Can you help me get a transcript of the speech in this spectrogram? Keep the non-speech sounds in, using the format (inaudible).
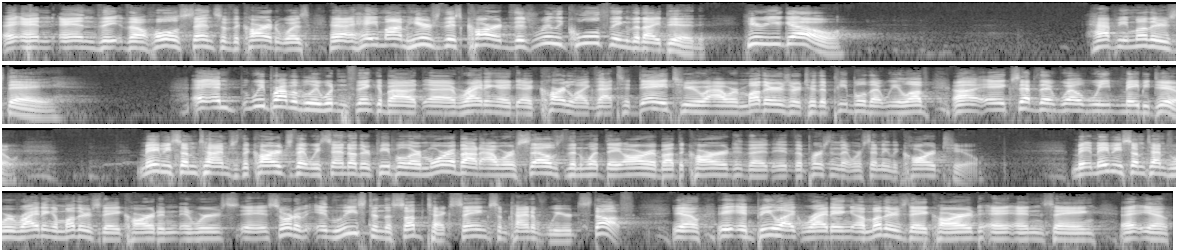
And and the the whole sense of the card was, uh, hey mom, here's this card, this really cool thing that I did. Here you go. Happy Mother's Day. And we probably wouldn't think about uh, writing a, a, card like that today to our mothers or to the people that we love, uh, except that, well, we maybe do. Maybe sometimes the cards that we send other people are more about ourselves than what they are about the card that eh, the person that we're sending the card to. Maybe sometimes we're writing a Mother's Day card and, and we're uh, sort of, at least in the subtext, saying some kind of weird stuff. You know, it'd be like writing a Mother's Day card and, and saying, uh, you know,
